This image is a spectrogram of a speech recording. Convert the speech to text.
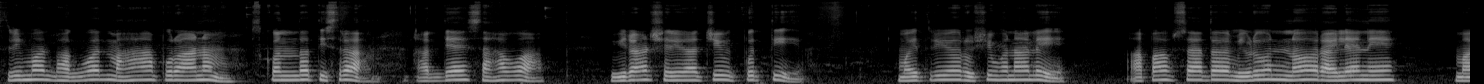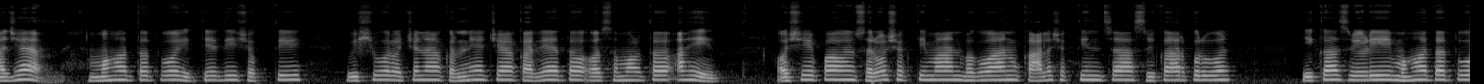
श्रीमद भागवत महापुराणम स्कंद तिसरा अध्याय सहावा विराट शरीराची उत्पत्ती. मैत्रीय ऋषी म्हणाले आपापसात मिळून न राहिल्याने माझ्या महतत्व इत्यादी शक्ती विश्वरचना करण्याच्या कार्यात असमर्थ आहेत. असे पाहून सर्वशक्तिमान भगवान कालशक्तींचा स्वीकार करून एकाच वेळी महतत्व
